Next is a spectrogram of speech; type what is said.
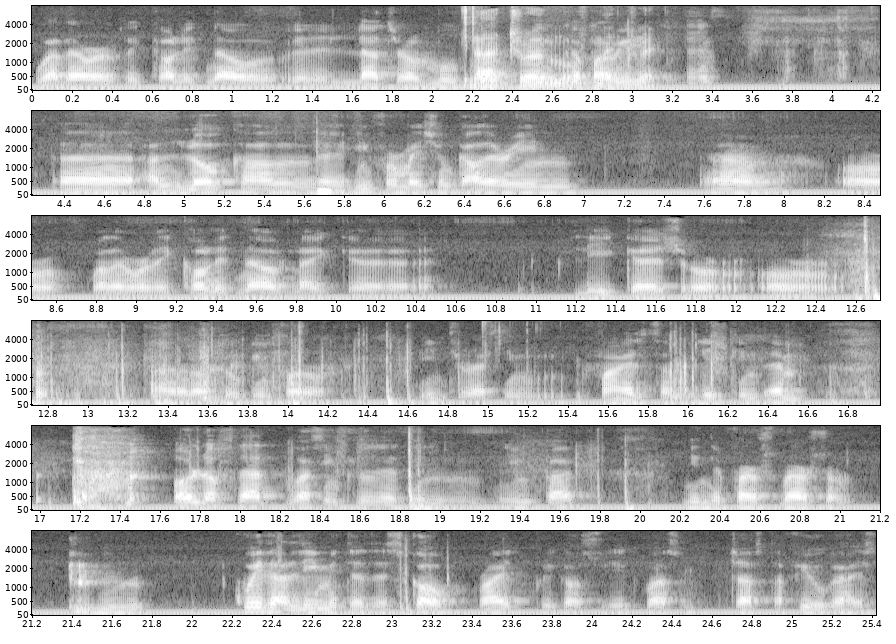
whatever they call it now, uh, lateral movement. Lateral movement, right. Uh, and local uh, information gathering, uh, or whatever they call it now, like leakage or, or I don't know, looking for interesting files and leaking them. All of that was included in Impact in the first version. with a limited scope, right? Because it was just a few guys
